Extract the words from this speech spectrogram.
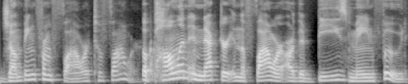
jumping from flower to flower. The pollen and nectar in the flower are the bee's main food,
